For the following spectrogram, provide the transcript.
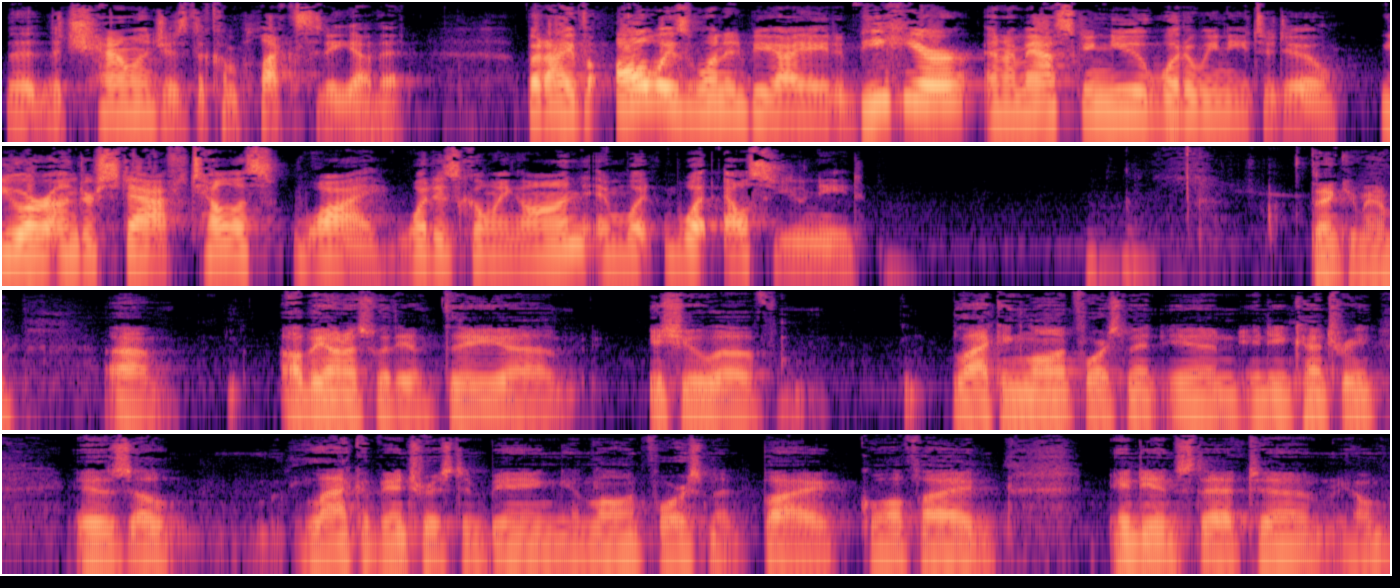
the, the challenges, the complexity of it. But I've always wanted BIA to be here, and I'm asking you, what do we need to do? You are understaffed. Tell us why. What is going on, and what, what else you need? Thank you, ma'am. Um, I'll be honest with you. The uh, issue of lacking law enforcement in Indian country is a lack of interest in being in law enforcement by qualified Indians that uh, you know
